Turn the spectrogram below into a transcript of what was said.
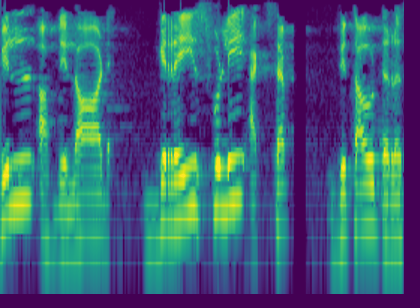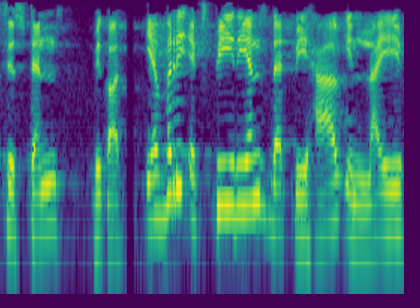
will of the Lord, gracefully accept without resistance, because every experience that we have in life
